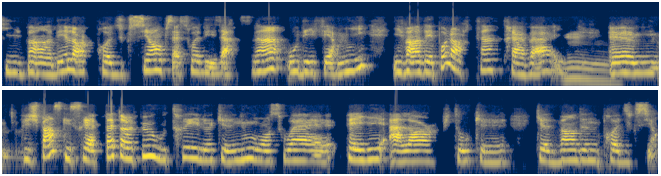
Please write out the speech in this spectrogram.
qui vendaient leur production, que ce soit des artisans ou des fermiers. Ils vendaient pas leur temps de travail. Hmm. Euh, puis je pense qu'ils seraient peut-être un peu outrés là, que nous, on soit payés à l'heure plutôt que, que de vendre une production.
